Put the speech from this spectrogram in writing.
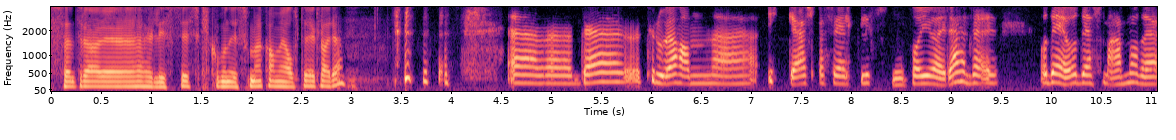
sentralistisk kommunisme kan vi alltid klare? Eh, det tror jeg han eh, ikke er spesielt lysten på å gjøre. Det, og det er jo det som er med det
